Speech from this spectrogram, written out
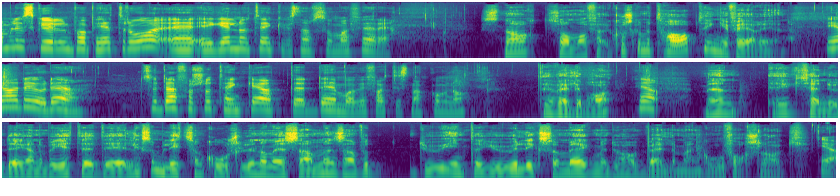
Samlivsskolen på Petro. Eh, Egil, nå tar vi snart sommerferie. Snart sommerferie. Hvor skal vi ta opp ting i ferien? Ja, det er jo det. Så derfor så tenker jeg at eh, det må vi faktisk snakke om nå. Det er veldig bra. Ja. Men jeg kjenner jo deg, Anne Birgitte. Det er liksom litt sånn koselig når vi er sammen. For du intervjuer liksom meg, men du har veldig mange gode forslag. Ja.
